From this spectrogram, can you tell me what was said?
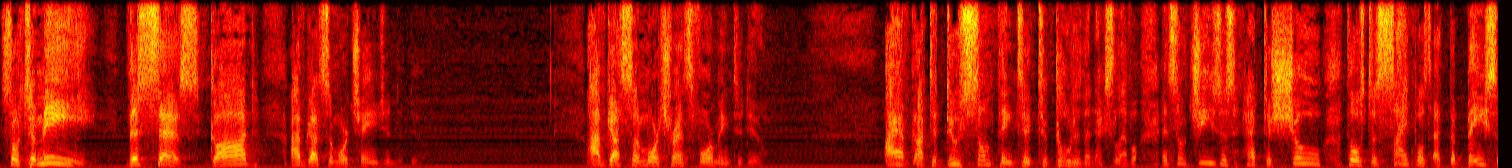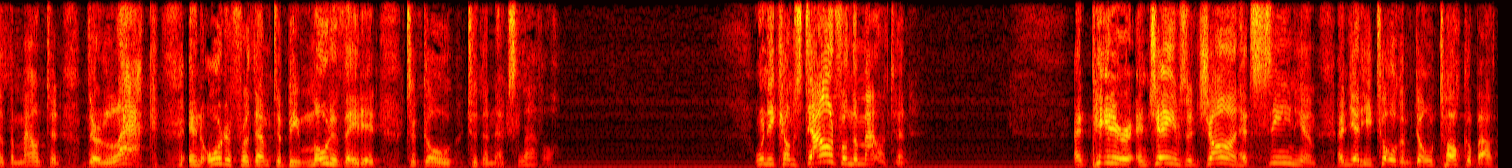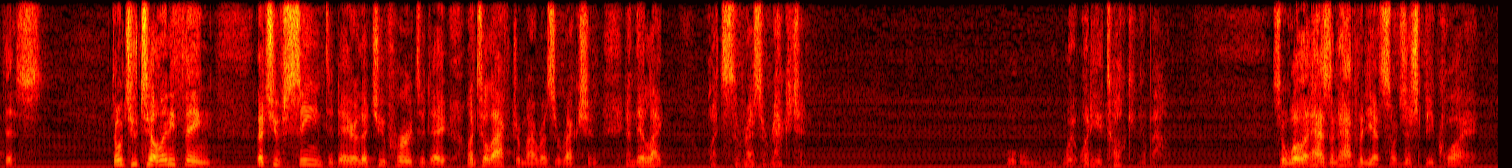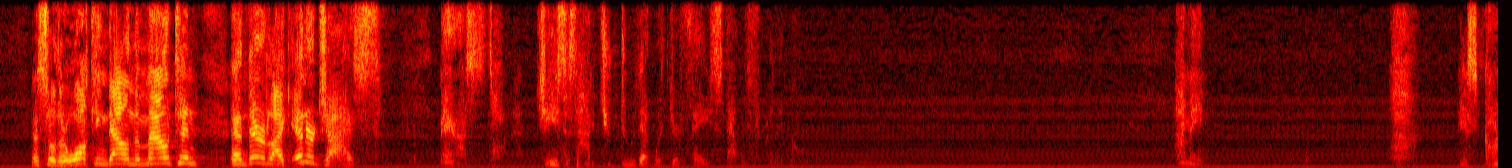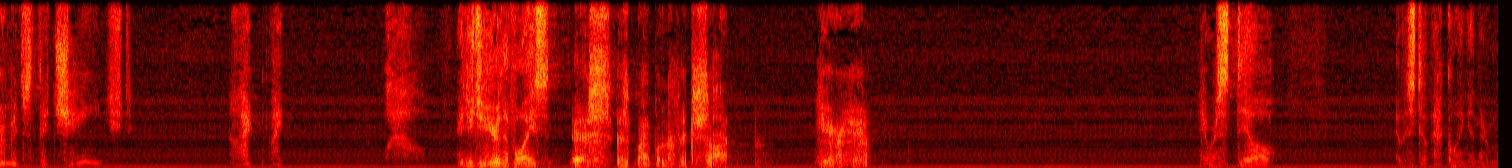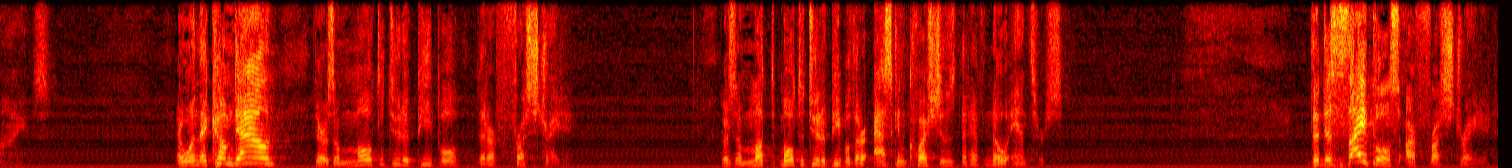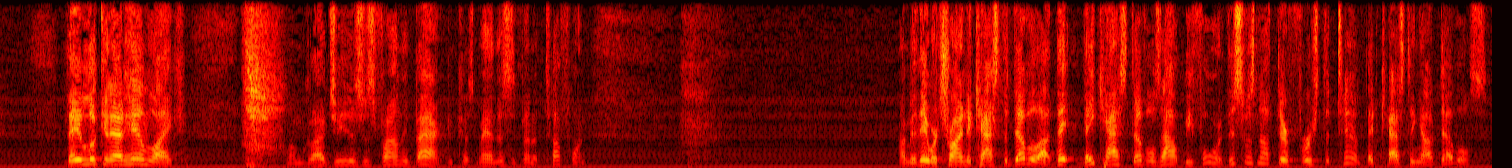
So to me, this says, God, I've got some more changing to do. I've got some more transforming to do. I have got to do something to, to go to the next level. And so Jesus had to show those disciples at the base of the mountain their lack in order for them to be motivated to go to the next level. When he comes down from the mountain, and Peter and James and John had seen him, and yet he told them, Don't talk about this. Don't you tell anything that you've seen today or that you've heard today until after my resurrection. And they're like, What's the resurrection? Wh- wh- What are you talking about? So, well, it hasn't happened yet, so just be quiet. And so they're walking down the mountain and they're like energized. Man, I thought, Jesus, how did you do that with your face? That was really cool. I mean, his garments that changed. Like, like, wow. And did you hear the voice? This is my beloved Son. Hear him. They were still, it was still echoing in their minds. And when they come down, there's a multitude of people that are frustrated. There's a multitude of people that are asking questions that have no answers. The disciples are frustrated. They looking at him like, I'm glad Jesus is finally back because man, this has been a tough one. I mean, they were trying to cast the devil out. They, they cast devils out before. This was not their first attempt at casting out devils.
